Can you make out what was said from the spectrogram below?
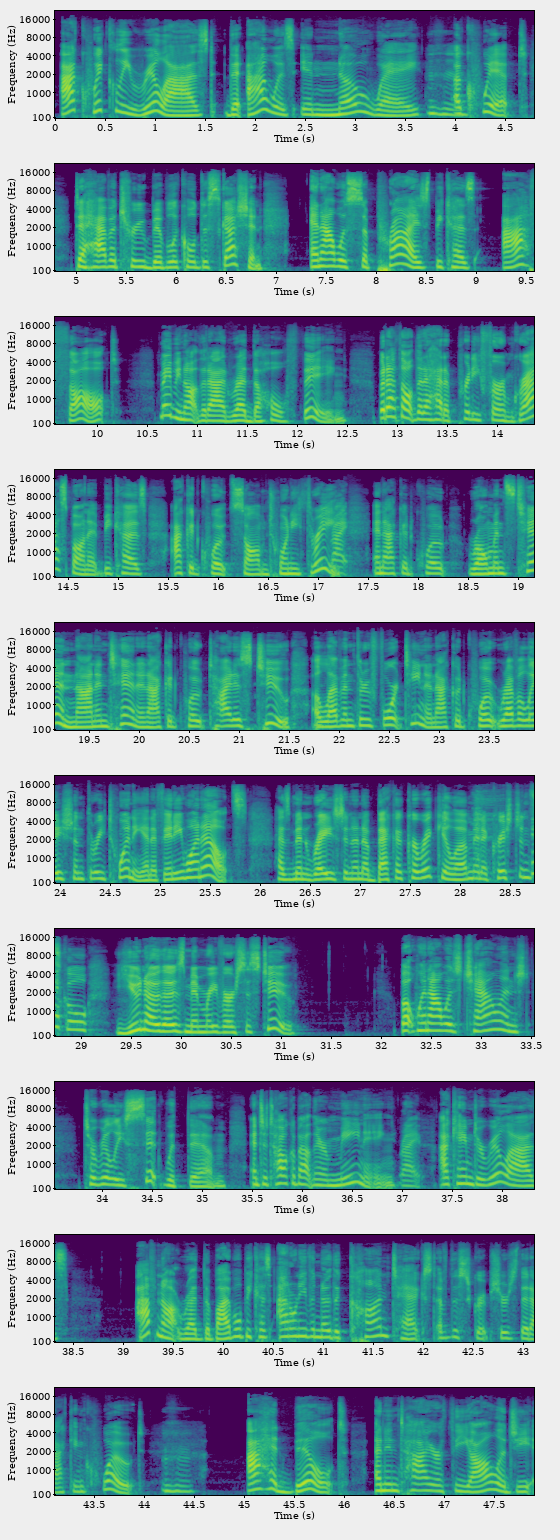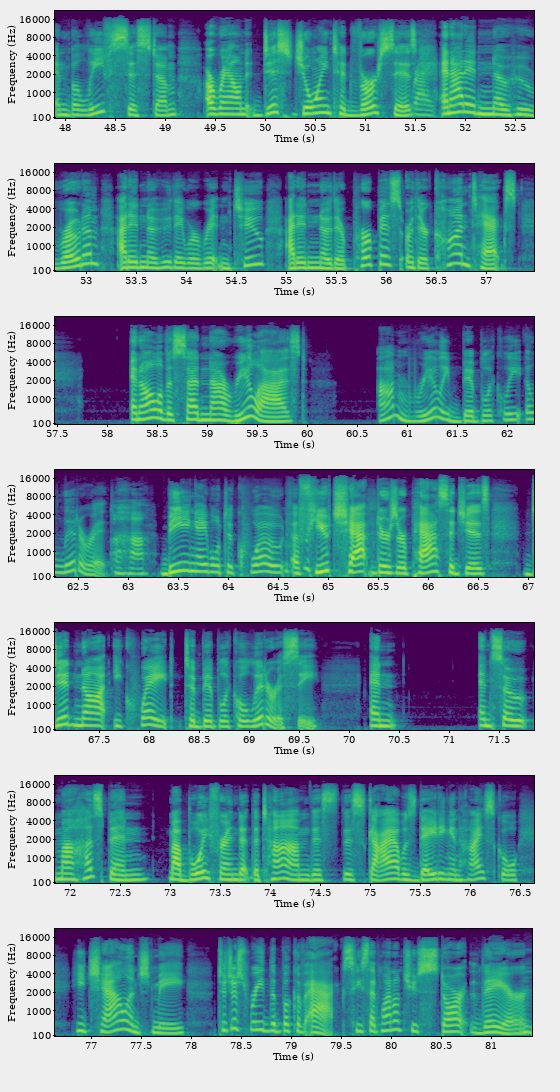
I quickly realized that I was in no way mm-hmm. equipped to have a true biblical discussion. And I was surprised because I thought, maybe not that I had read the whole thing, but I thought that I had a pretty firm grasp on it because I could quote Psalm 23 Right. and I could quote Romans 10, 9 and 10, and I could quote Titus 2, 11 through 14, and I could quote Revelation 3.20. And if anyone else has been raised in an Abeka curriculum in a Christian school, you know those memory verses too. But when I was challenged to really sit with them and to talk about their meaning, Right. I came to realize I've not read the Bible because I don't even know the context of the scriptures that I can quote. Mm-hmm. I had built an entire theology and belief system around disjointed verses, Right. and I didn't know who wrote them. I didn't know who they were written to. I didn't know their purpose or their context. And all of a sudden, I realized I'm really biblically illiterate. Uh huh. being able to quote a few chapters or passages did not equate to biblical literacy. And and so my husband my boyfriend at the time this this guy I was dating in high school he challenged me to just read the book of acts. He said why don't you start there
